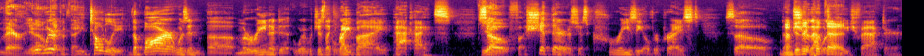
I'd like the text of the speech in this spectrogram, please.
there. You well, know, type of thing. totally. The bar was in uh, Marina, de, which is like right by Pac Heights. So f- shit there is just crazy overpriced. So Now, I'm do sure that was that- a huge factor.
